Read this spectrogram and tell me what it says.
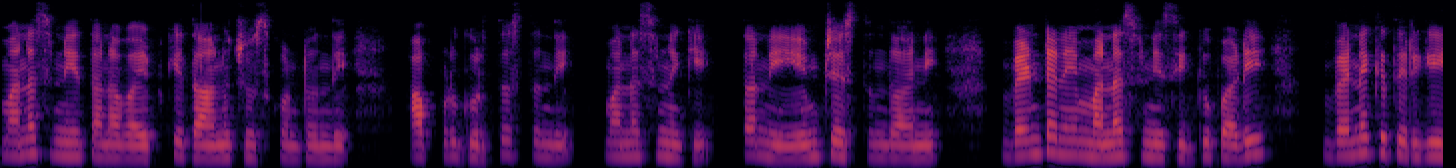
మనసుని తన వైపుకి తాను చూసుకుంటుంది. అప్పుడు గుర్తొస్తుంది మనసునికి తను ఏం చేస్తుందో అని. వెంటనే మనసుని సిగ్గుపడి వెనక్కి తిరిగి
